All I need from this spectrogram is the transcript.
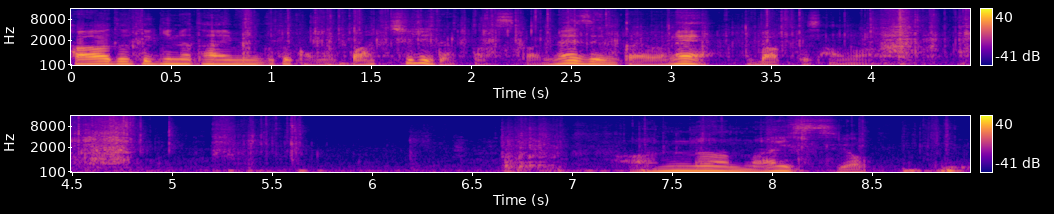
カード的なタイミングとかもバッチリだったんですからね、前回はね、バックさんは。あんなんないっすよっていう。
